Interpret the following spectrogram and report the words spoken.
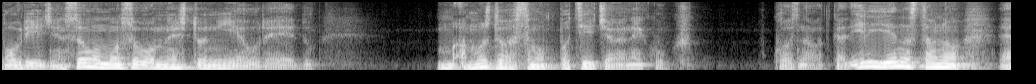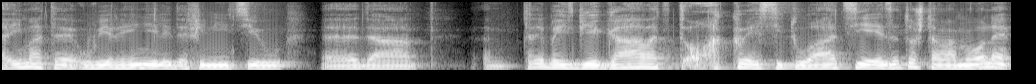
povrijeđen, s ovom osobom nešto nije u redu. A možda vas samo podsjeća na nekog ko zna od kad. Ili jednostavno e, imate uvjerenje ili definiciju e, da e, treba izbjegavati ovakve situacije zato što vam one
